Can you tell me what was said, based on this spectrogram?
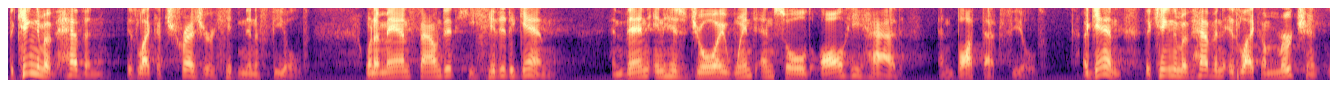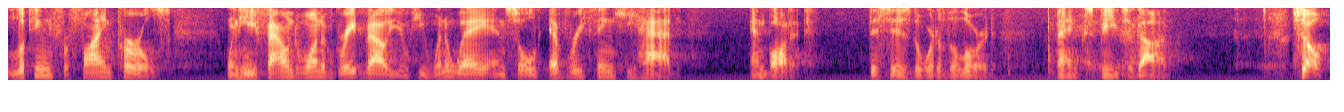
The kingdom of heaven is like a treasure hidden in a field. When a man found it, he hid it again, and then in his joy went and sold all he had and bought that field. Again, the kingdom of heaven is like a merchant looking for fine pearls. When he found one of great value, he went away and sold everything he had and bought it. This is the word of the Lord. Thanks be to God. So,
